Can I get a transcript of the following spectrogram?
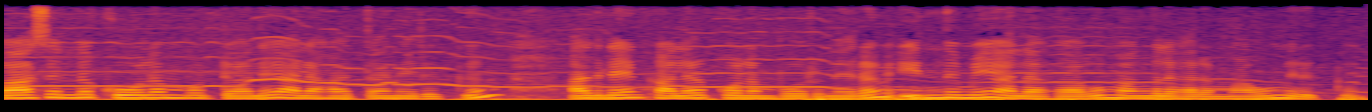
வாசலில் கோலம் போட்டாலே அழகாகத்தான் இருக்கும். அதுலேயும் கலர் கோலம் போடுற நேரம் இன்னுமே அழகாகவும் மங்களகரமாகவும் இருக்கும்.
